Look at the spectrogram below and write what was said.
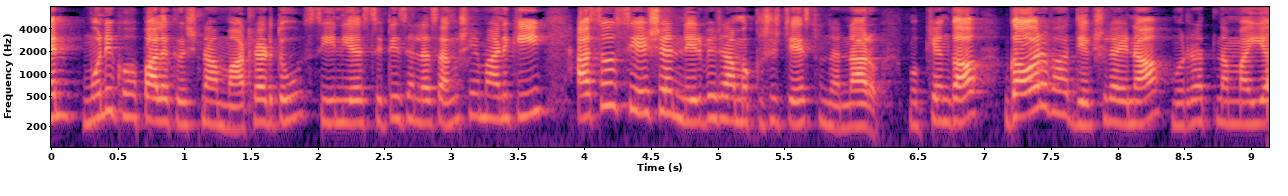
ఎన్ మునిగోపాలకృష్ణ మాట్లాడుతూ సీనియర్ సిటిజన్ల సంక్షేమానికి అసోసియేషన్ నిర్విరామ కృషి చేస్తుందన్నారు. ముఖ్యంగా గౌరవాధ్యక్షులైన ముర్రత్నమ్మయ్య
